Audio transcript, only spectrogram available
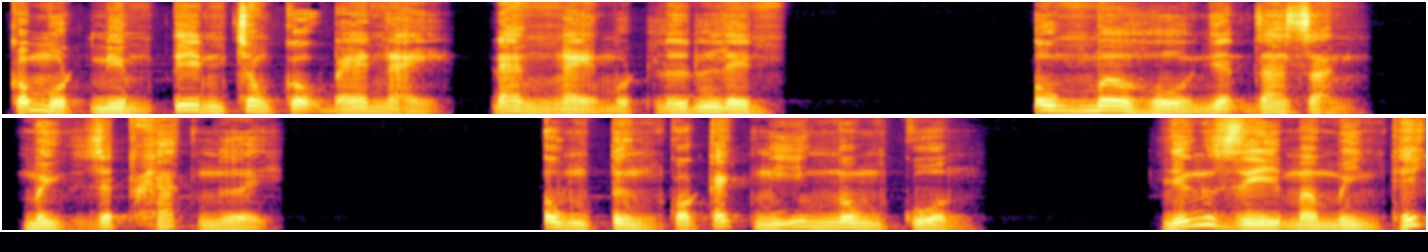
có một niềm tin trong cậu bé này đang ngày một lớn lên. Ông mơ hồ nhận ra rằng mình rất khác người. Ông từng có cách nghĩ ngông cuồng. Những gì mà mình thích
